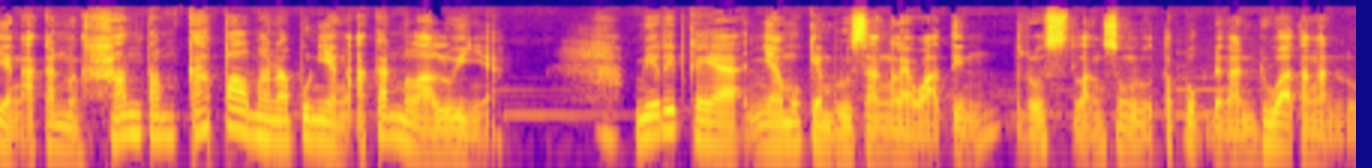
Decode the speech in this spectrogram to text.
yang akan menghantam kapal mana pun yang akan melaluinya. Mirip kayak nyamuk yang berusaha ngelewatin, terus langsung lu tepuk dengan dua tangan lu.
